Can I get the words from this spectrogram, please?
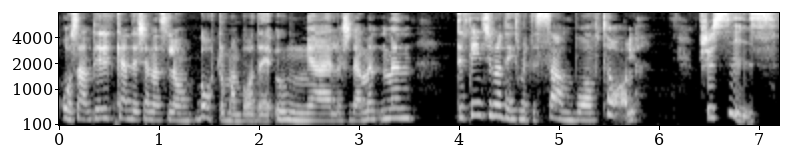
och samtidigt kan det kännas långt bort om man båda är unga eller sådär. Men, men det finns ju någonting som heter samboavtal. Precis.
